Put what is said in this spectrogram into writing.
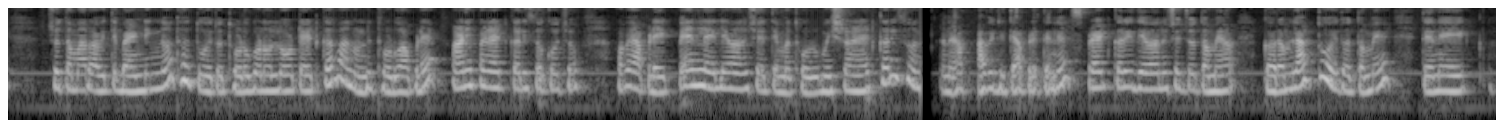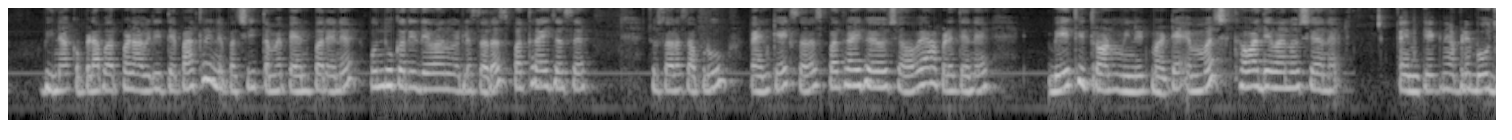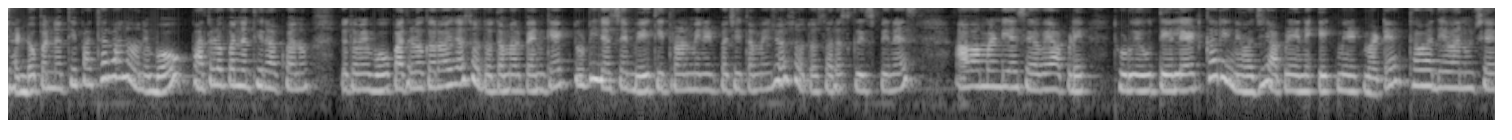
જો તમારું આવી રીતે બેન્ડિંગ ન થતું હોય તો થોડો ઘણો લોટ એડ કરવાનો ને થોડું આપણે પાણી પણ એડ કરી શકો છો. હવે આપણે એક પેન લઈ લેવાનું છે, તેમાં થોડું મિશ્રણ એડ કરીશું અને આવી રીતે આપણે તેને સ્પ્રેડ કરી દેવાનું છે. જો તમે ગરમ લાગતું હોય તો તમે તેને એક ભીના કપડા પર પણ આવી રીતે પાથરીને પછી તમે પેન પર એને ઊંધું કરી દેવાનું એટલે સરસ પથરાઈ જશે. જો સરસ આપણું પેનકેક સરસ પથરાઈ ગયો છે, હવે આપણે તેને બેથી ત્રણ મિનિટ માટે એમ જ થવા દેવાનો છે અને પેનકેકને આપણે બહુ જાડો પણ નથી પાથરવાનો અને બહુ પાતળો પણ નથી રાખવાનો. જો તમે બહુ પાતળો કરવા જશો તો તમારો પેનકેક તૂટી જશે. બેથી ત્રણ મિનિટ પછી તમે જોશો તો સરસ ક્રિસ્પીનેસ આવવા માંડી હશે. હવે આપણે થોડું એવું તેલ એડ કરીને હજી આપણે એને એક મિનિટ માટે થવા દેવાનું છે.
